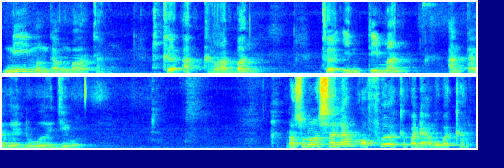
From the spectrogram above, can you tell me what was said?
Ni menggambarkan keakraban, keintiman antara dua jiwa. Rasulullah SAW offer kepada Abu Bakar.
